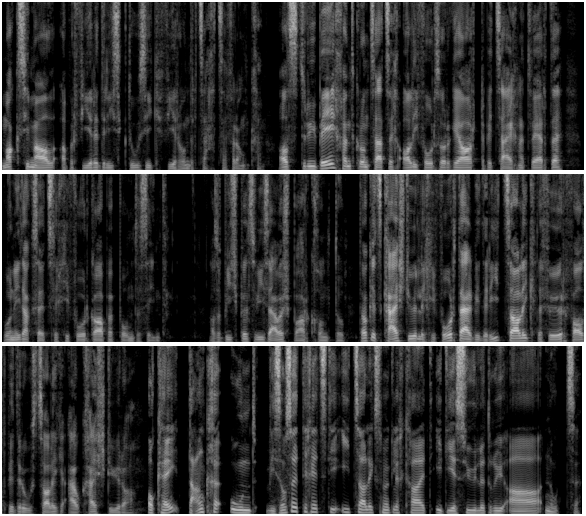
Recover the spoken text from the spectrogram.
maximal aber 34.416 Franken. Als 3b können grundsätzlich alle Vorsorgearten bezeichnet werden, die nicht an gesetzliche Vorgaben gebunden sind. Also beispielsweise auch ein Sparkonto. Da gibt es keinen steuerlichen Vorteil bei der Einzahlung, dafür fällt bei der Auszahlung auch keine Steuer an. Okay, danke. Und wieso sollte ich jetzt die Einzahlungsmöglichkeit in die Säule 3a nutzen?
